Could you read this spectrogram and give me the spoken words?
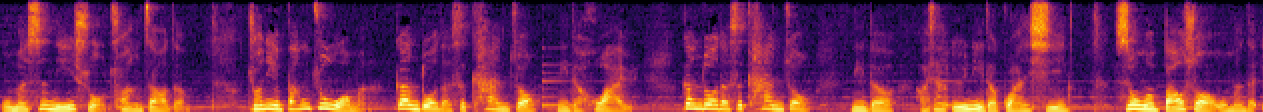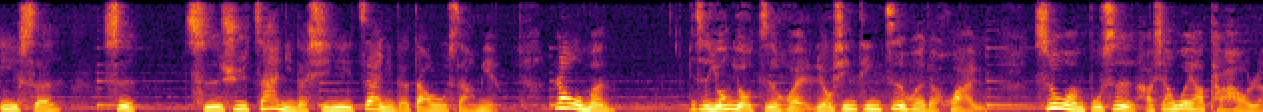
我们是你所创造的。求你帮助我们，更多的是看重你的话语，更多的是看重你的，好像与你的关系，使我们保守我们的一生是持续在你的心意，在你的道路上面，让我们一直拥有智慧，留心听智慧的话语。使我们不是好像为要讨好人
